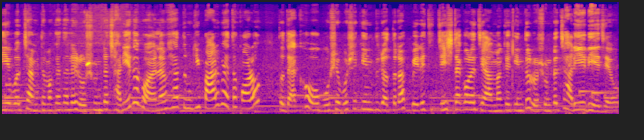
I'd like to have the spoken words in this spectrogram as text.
দিয়ে বলছে আমি তোমাকে তাহলে রসুনটা ছাড়িয়ে দেবো? বললাম, হ্যাঁ তুমি কি পারবে? তো করো। তো দেখো ও বসে বসে কিন্তু যতটা পেরেছে চেষ্টা করেছে আমাকে কিন্তু রসুনটা ছাড়িয়ে দিয়েছে ও।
